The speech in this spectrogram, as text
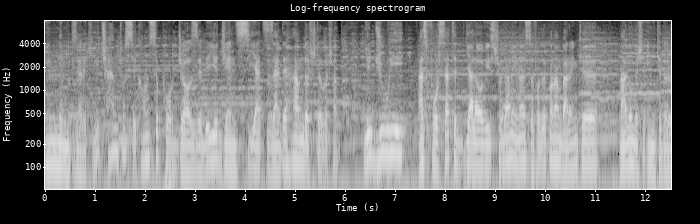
این نمیگذره که یه چند تا سکانس پرجاذبه جنسیت زده هم داشته باشم. یه جوری از فرصت گلاویز شدن اینا استفاده کنم برای اینکه معلوم بشه اینی که داره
